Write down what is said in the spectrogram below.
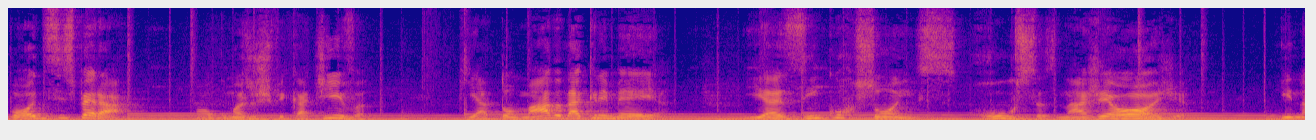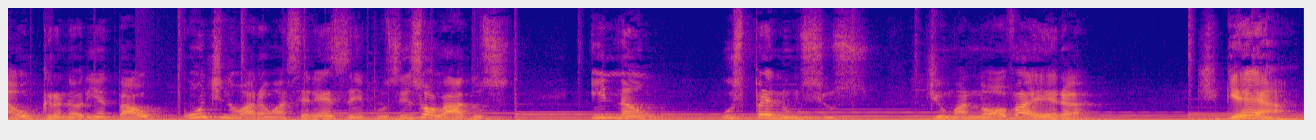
Pode-se esperar, com alguma justificativa, que a tomada da Crimeia e as incursões russas na Geórgia e na Ucrânia Oriental continuarão a ser exemplos isolados e não os prenúncios de uma nova era de guerra.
